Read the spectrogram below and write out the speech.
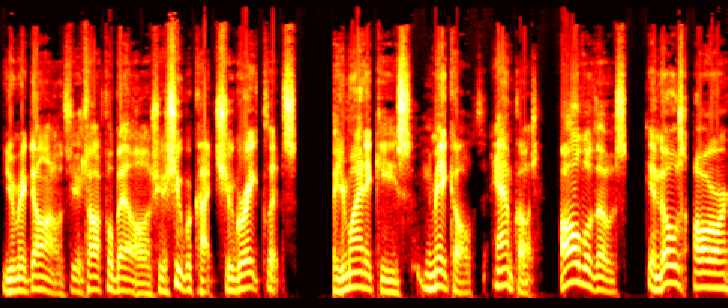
Your McDonald's, your Taco Bell, your Supercuts, your Great Clips, your Meinekes, your Maaco's, AAMCOs, all of those. And those are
